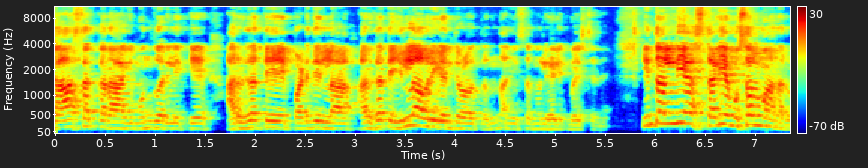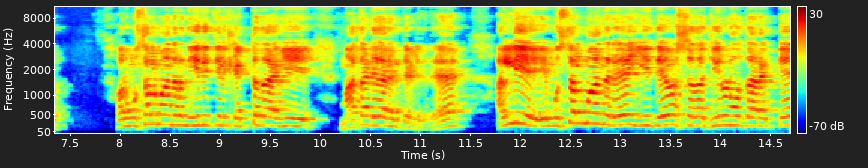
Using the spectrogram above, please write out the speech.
ಶಾಸಕರಾಗಿ ಮುಂದುವರಿಲಿಕ್ಕೆ ಅರ್ಹತೆ ಪಡೆದಿಲ್ಲ, ಅರ್ಹತೆ ಇಲ್ಲ ಅವರಿಗೆ ಅಂತ ಹೇಳೋದನ್ನು ನಾನು ಈ ಸಂದರ್ಭದಲ್ಲಿ ಹೇಳಿಕ್ಕೆ ಬಯಸ್ತೇನೆ. ಇಂಥ ಅಲ್ಲಿಯ ಸ್ಥಳೀಯ ಮುಸಲ್ಮಾನರು ಅವರು ಮುಸಲ್ಮಾನರನ್ನು ಈ ರೀತಿಯಲ್ಲಿ ಕೆಟ್ಟದಾಗಿ ಮಾತಾಡಿದ್ದಾರೆ ಅಂತ ಹೇಳಿದರೆ, ಅಲ್ಲಿ ಮುಸಲ್ಮಾನರೇ ಈ ದೇವಸ್ಥಾನದ ಜೀರ್ಣೋದ್ಧಾರಕ್ಕೆ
